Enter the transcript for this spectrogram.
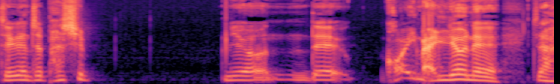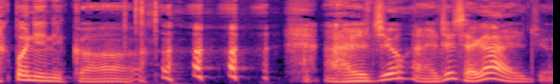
제가 이제 80년대 거의 말년에 학번이니까. 알죠? 알죠? 제가 알죠.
